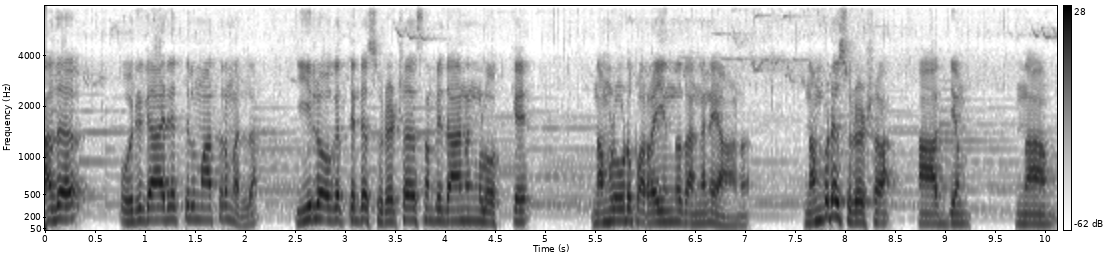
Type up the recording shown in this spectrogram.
അത് ഒരു കാര്യത്തിൽ മാത്രമല്ല ഈ ലോകത്തിന്റെ സുരക്ഷാ സംവിധാനങ്ങളൊക്കെ നമ്മളോട് പറയുന്നത് അങ്ങനെയാണ്. നമ്മുടെ സുരക്ഷ ആദ്യം നാം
